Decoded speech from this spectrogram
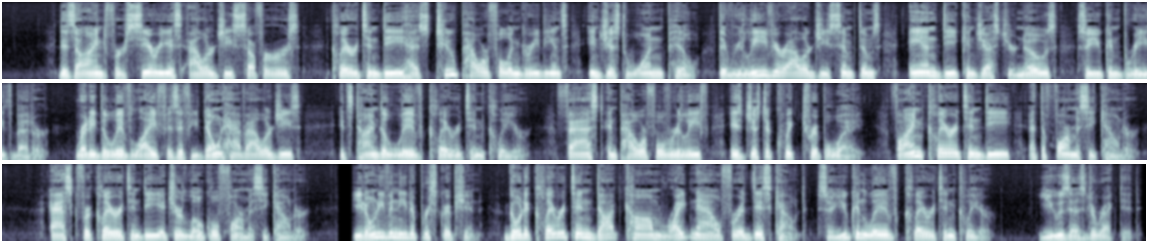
Designed for serious allergy sufferers, Claritin D has two powerful ingredients in just one pill that relieve your allergy symptoms and decongest your nose so you can breathe better. Ready to live life as if you don't have allergies? It's time to live Claritin Clear. Fast and powerful relief is just a quick trip away. Find Claritin D at the pharmacy counter. Ask for Claritin D at your local pharmacy counter. You don't even need a prescription. Go to Claritin.com right now for a discount so you can live Claritin Clear. Use as directed.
